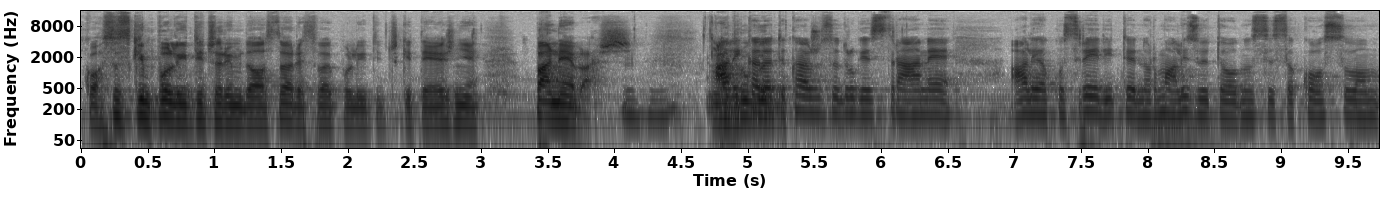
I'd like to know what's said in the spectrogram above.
kosovskim političarima da ostvare svoje političke težnje? Pa ne baš. Mm -hmm. Ali drugo... kada te kažu sa druge strane, ali ako sredite, normalizujete odnose sa Kosovom,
